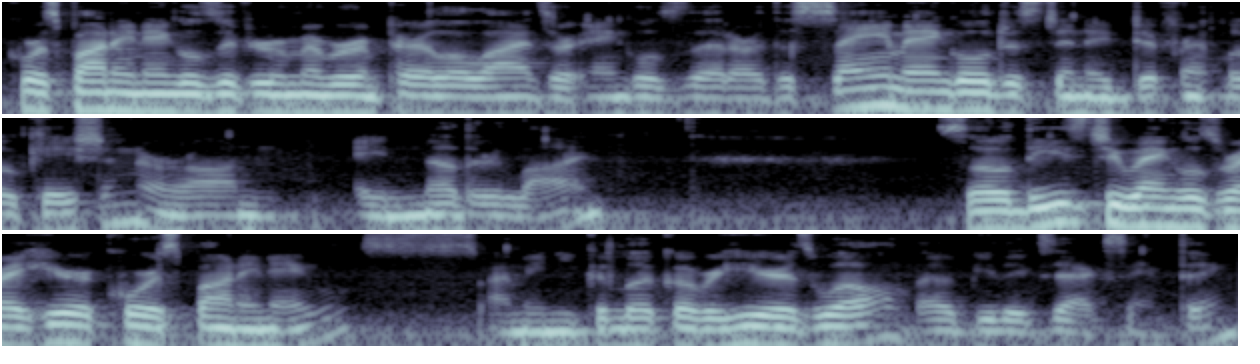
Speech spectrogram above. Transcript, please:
Corresponding angles, if you remember in parallel lines, are angles that are the same angle just in a different location or on another line. So these two angles right here are corresponding angles. I mean, you could look over here as well. That would be the exact same thing.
